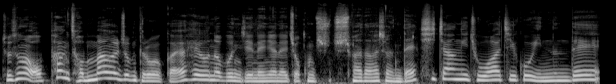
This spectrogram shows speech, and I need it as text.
조선업 업황 전망을 좀 들어볼까요? 해운업은 이제 내년에 조금 주춤하다 하셨는데 시장이 좋아지고 있는데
